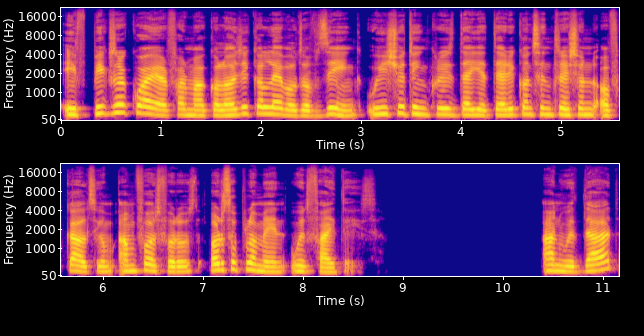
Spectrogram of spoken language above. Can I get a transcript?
if pigs require pharmacological levels of zinc, we should increase dietary concentration of calcium and phosphorus or supplement with phytase. And with that,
